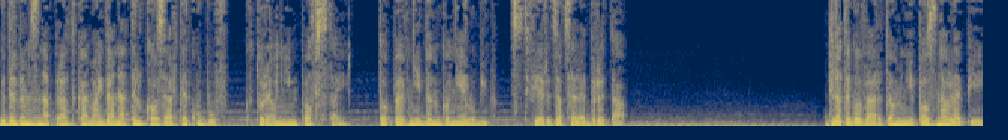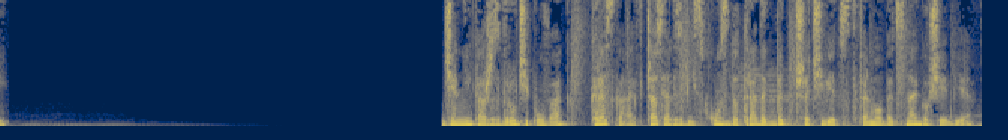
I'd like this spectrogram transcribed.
Gdybym z naprawka Majdana tylko z artykułów, które o nim powstaj, to pewnie bym go nie lubił, stwierdza celebryta. Dlatego warto mnie poznał lepiej. Dziennikarz zwróci uwagę, kreska E w czasach zwisku z dotradek byt przeciwieństwem obecnego siebie.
